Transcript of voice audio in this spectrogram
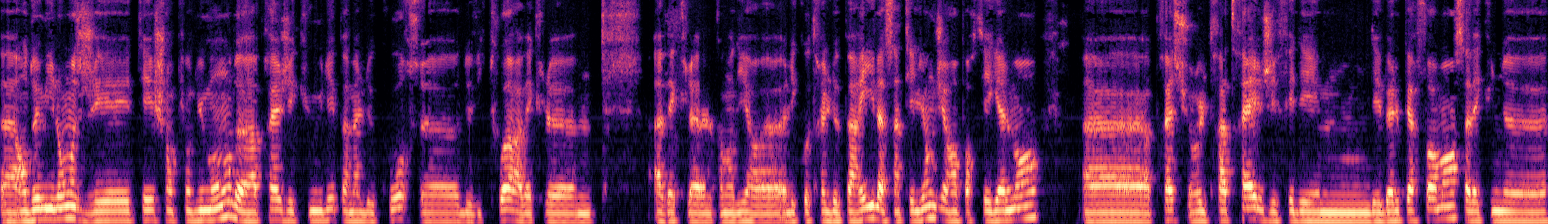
Euh, en 2011, j'ai été champion du monde. Après, j'ai cumulé pas mal de courses, de victoires avec le, avec le, comment dire, l'éco-trail de Paris, la Saint-Élion que j'ai remporté également. après, sur ultra trail, j'ai fait des, des belles performances avec une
